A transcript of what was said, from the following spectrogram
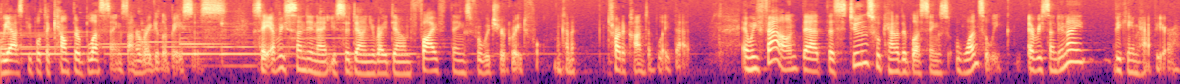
We ask people to count their blessings on a regular basis. Say every Sunday night you sit down, you write down five things for which you're grateful, and kind of try to contemplate that. And we found that the students who counted their blessings once a week, every Sunday night, became happier.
